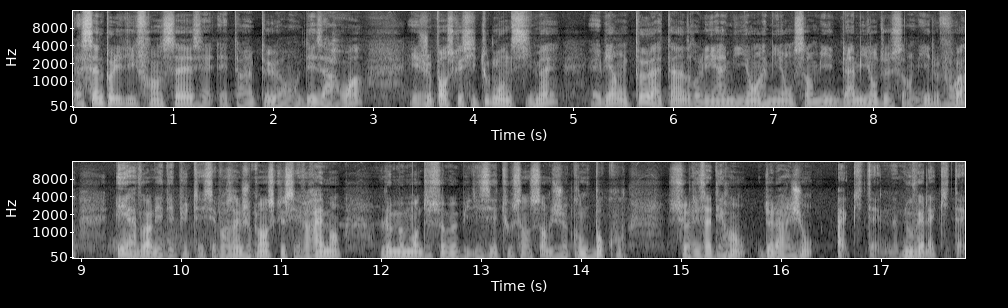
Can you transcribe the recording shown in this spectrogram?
La scène politique française est un peu en désarroi. Et je pense que si tout le monde s'y met, eh bien, on peut atteindre les 1 million, 1 million 100 000, 1 million 200 000 voix et avoir les députés. C'est pour ça que je pense que c'est vraiment le moment de se mobiliser tous ensemble. Et je compte beaucoup sur les adhérents de la région Aquitaine, Nouvelle-Aquitaine.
